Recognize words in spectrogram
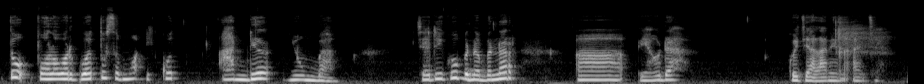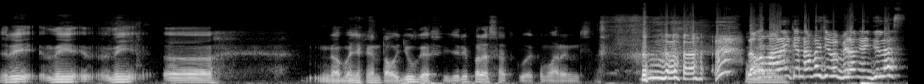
Itu follower gue tuh semua ikut andil nyumbang. Jadi gue bener-bener eh, ya udah gue jalanin aja. Jadi ini ini eh, nggak banyak yang tahu juga sih. Jadi pada saat gue kemarin lo kemarin kenapa coba bilang yang jelas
